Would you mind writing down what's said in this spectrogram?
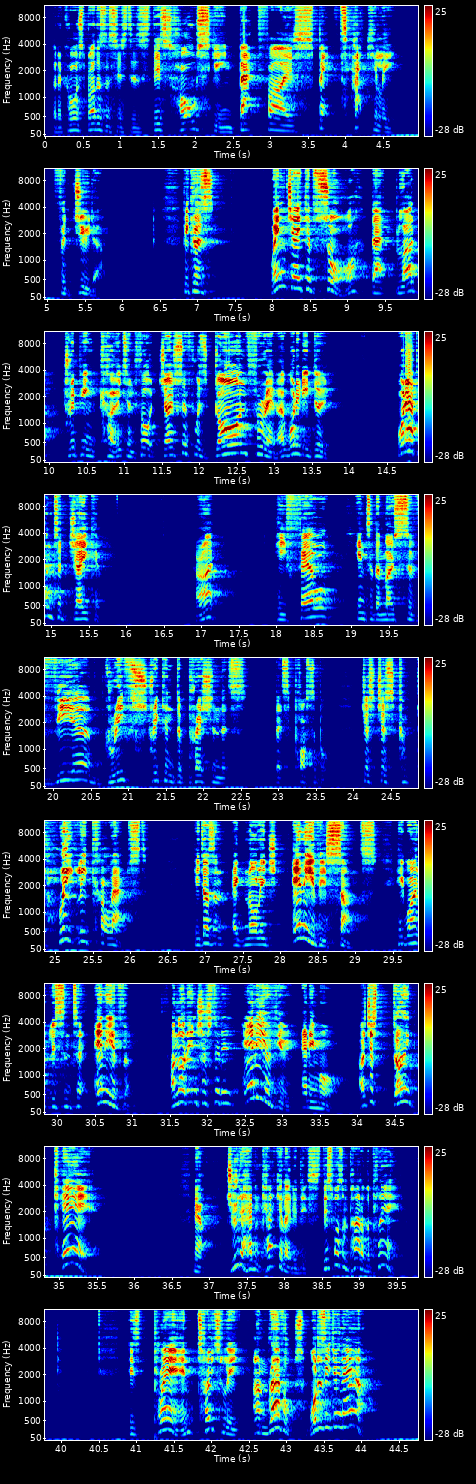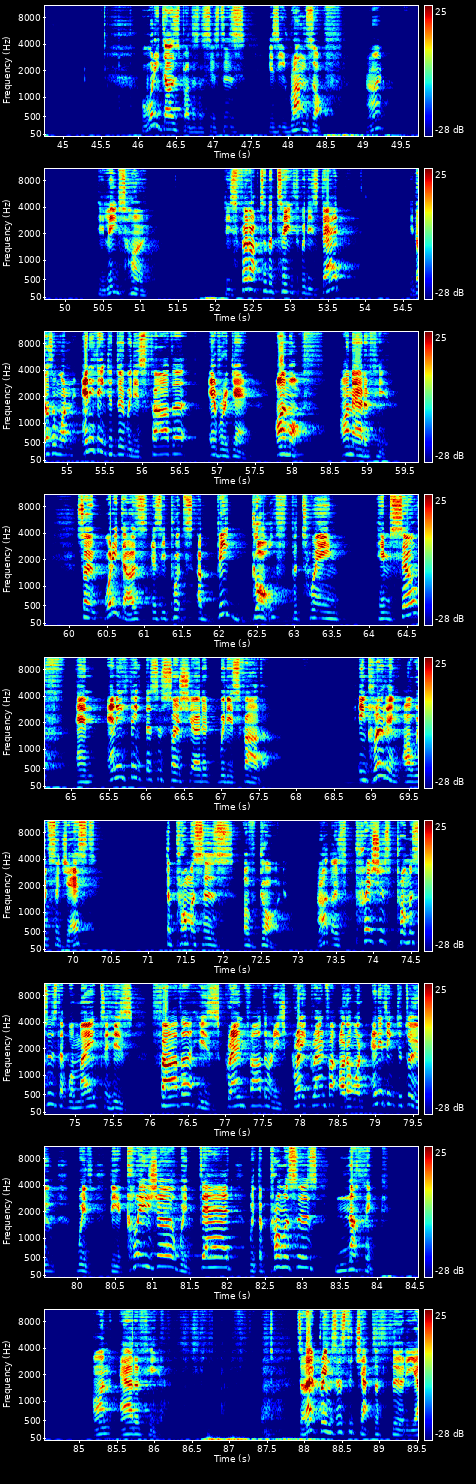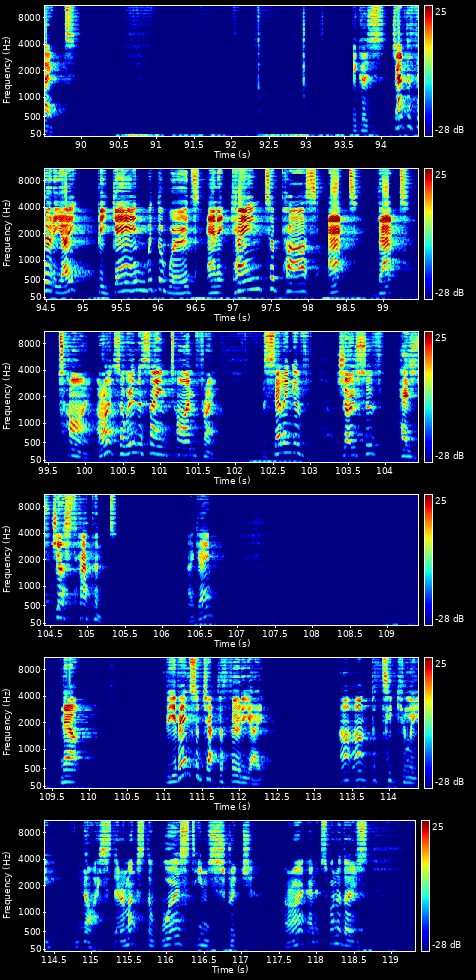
But of course, brothers and sisters, this whole scheme backfires spectacularly for Judah. Because when Jacob saw that blood dripping coat and thought Joseph was gone forever, what did he do? What happened to Jacob? All right? He fell into the most severe grief-stricken depression that's that's possible. Just just completely collapsed. He doesn't acknowledge any of his sons. He won't listen to any of them. I'm not interested in any of you anymore. I just don't care. Now, Judah hadn't calculated this. This wasn't part of the plan. His plan totally unravels. What does he do now? Well, what he does, brothers and sisters, is he runs off, right? He leaves home. He's fed up to the teeth with his dad. He doesn't want anything to do with his father ever again. I'm off. I'm out of here. So, what he does is he puts a big gulf between himself and anything that's associated with his father, including, I would suggest, the promises of God. All right, those precious promises that were made to his father, his grandfather, and his great grandfather. I don't want anything to do with the ecclesia, with dad, with the promises, nothing. I'm out of here. So that brings us to chapter 38. Because chapter 38 began with the words, and it came to pass at that time. All right, so we're in the same time frame. The selling of Joseph has just happened. Okay? Now, the events of chapter 38 aren't particularly nice. They're amongst the worst in Scripture. All right? And it's one of those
